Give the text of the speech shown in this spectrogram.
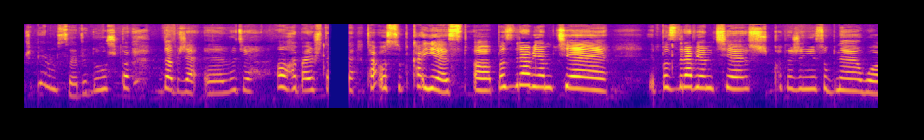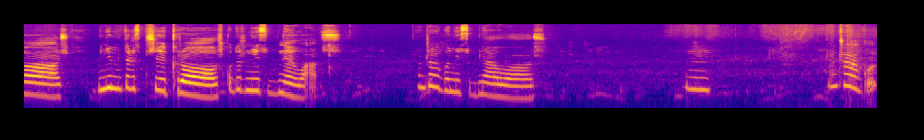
Przypijam serduszko. Dobrze, y, ludzie, o chyba już ta, ta osóbka jest. O, pozdrawiam cię. Pozdrawiam cię. Szkoda, że nie subnęłaś. Będzie mi teraz przykro. Szkoda, że nie subnęłaś. Dlaczego nie subnęłaś? Mm. Dlaczego?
